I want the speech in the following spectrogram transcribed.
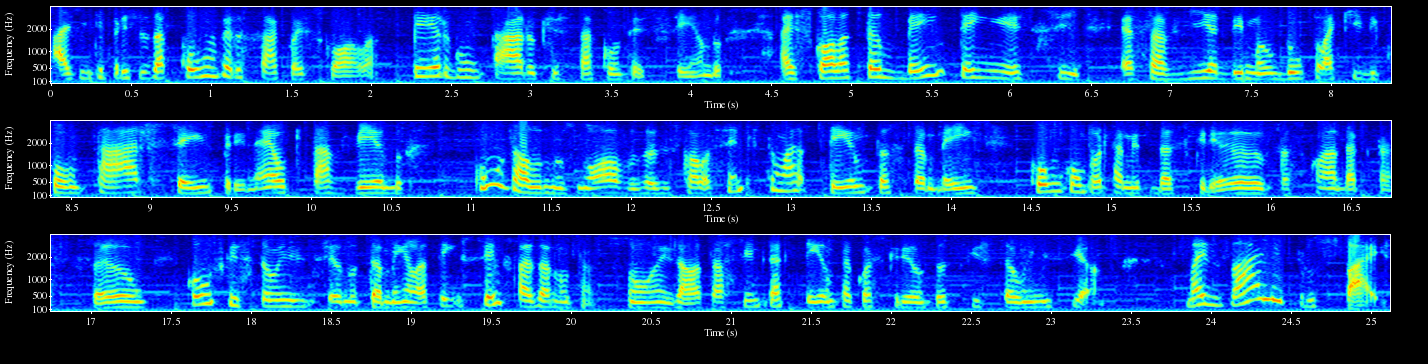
a gente precisa conversar com a escola, perguntar o que está acontecendo. A escola também tem esse, essa via de mão dupla aqui de contar sempre né, o que está vendo. Com os alunos novos, as escolas sempre estão atentas também com o comportamento das crianças, com a adaptação, com os que estão iniciando também, ela tem, sempre faz anotações, ela está sempre atenta com as crianças que estão iniciando. Mas vale para os pais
